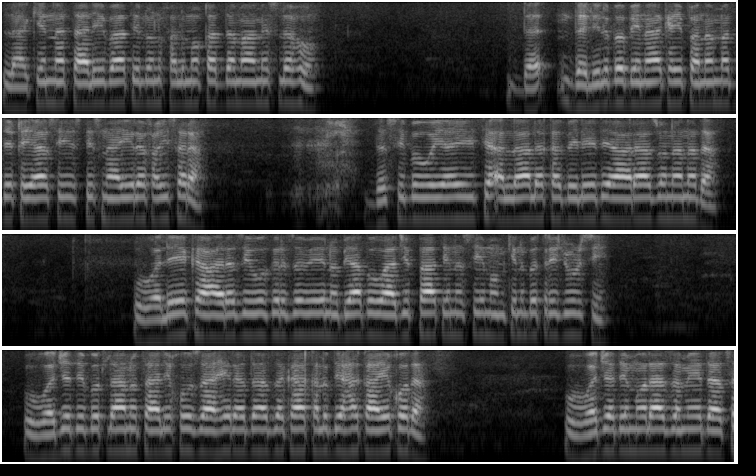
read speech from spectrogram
لكن التالي باطل فالمقدمه مثله د دلیل به بنا کوي په نمت د قیاس استثنایی رفعی سره د سی به ویای چې الله له قبلې د اعراضو نه نه ده ولې که عرضې وګرځوي نو بیا به واجب پاتې نسی ممکن به ترې جوړ سي وجه د بطلانو تعلیق و ظاهره ده ځکه قلب د حقایقو ده. وجه د ملازمې دا څه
